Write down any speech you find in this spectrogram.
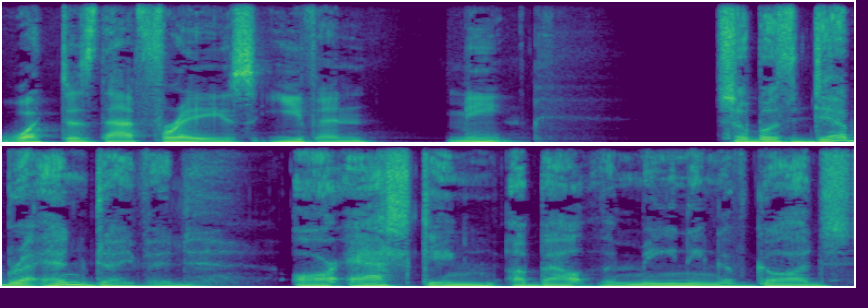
what does that phrase even mean? So both Deborah and David are asking about the meaning of God's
